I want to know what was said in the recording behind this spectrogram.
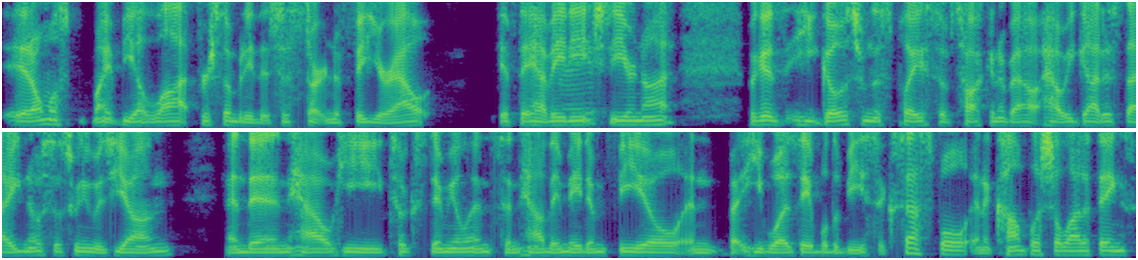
it almost might be a lot for somebody that's just starting to figure out if they have ADHD right. or not, because he goes from this place of talking about how he got his diagnosis when he was young, and then how he took stimulants and how they made him feel, and but he was able to be successful and accomplish a lot of things.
